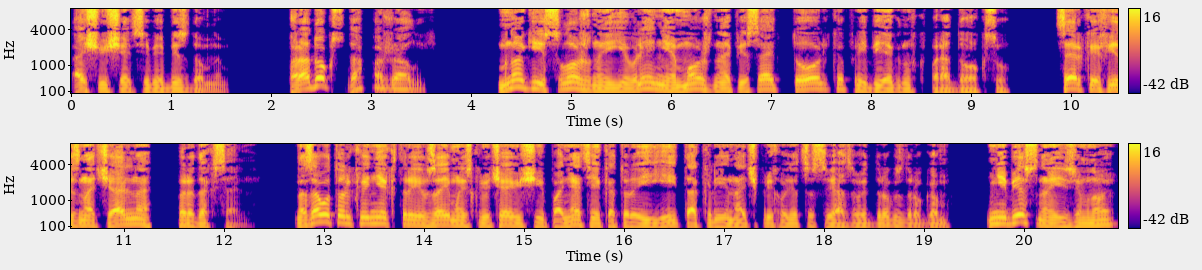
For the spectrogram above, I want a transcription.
ощущать себя бездомным. Парадокс? Да, пожалуй. Многие сложные явления можно описать только прибегнув к парадоксу. Церковь изначально парадоксальна. Назову только некоторые взаимоисключающие понятия, которые ей так или иначе приходится связывать друг с другом. Небесное и земное.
